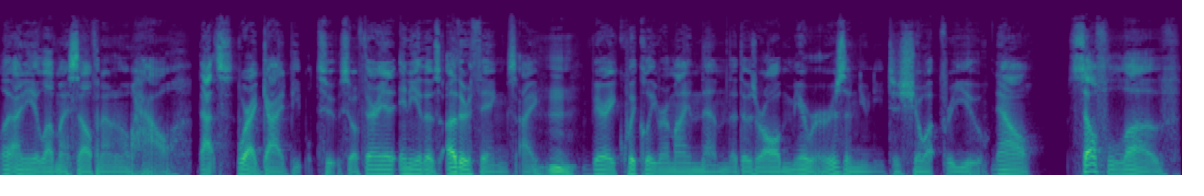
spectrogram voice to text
Well, I need to love myself and I don't know how. That's where I guide people to. So if there are any of those other things, I very quickly remind them that those are all mirrors and you need to show up for you. Now, self love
